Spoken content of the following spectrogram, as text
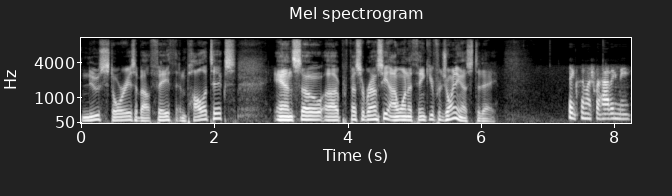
New Stories About Faith and Politics. And so, uh, Professor Braunstein, I want to thank you for joining us today. Thanks so much for having me.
